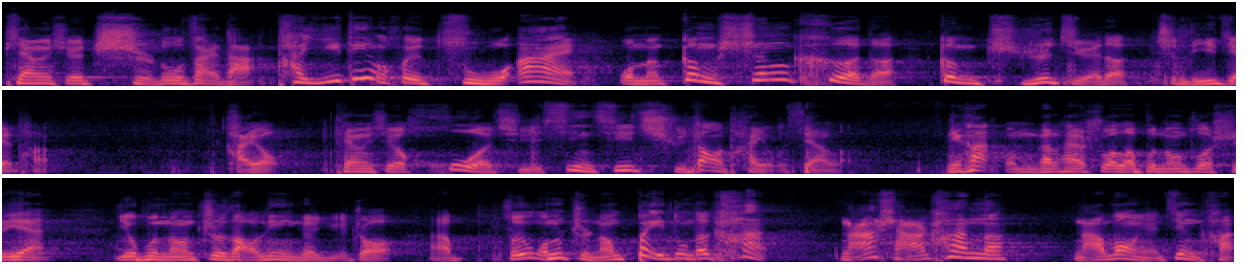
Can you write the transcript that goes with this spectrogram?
天文学尺度再大，它一定会阻碍我们更深刻的、更直觉的去理解它。还有，天文学获取信息渠道太有限了。你看，我们刚才说了，不能做实验，又不能制造另一个宇宙啊，所以我们只能被动的看。拿啥看呢？拿望远镜看，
